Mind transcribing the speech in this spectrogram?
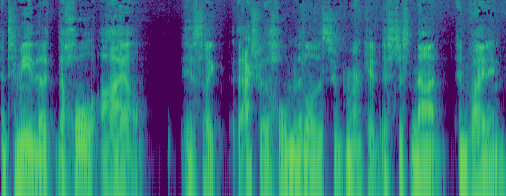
And to me, the, the whole aisle is like actually the whole middle of the supermarket is just not inviting.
